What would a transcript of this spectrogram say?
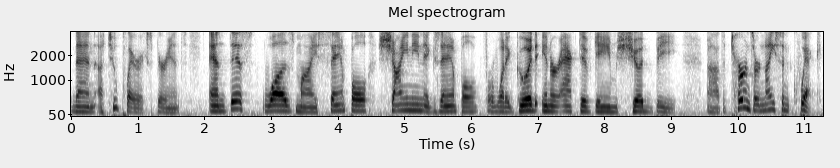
than a two player experience? And this was my sample, shining example for what a good interactive game should be. Uh, the turns are nice and quick.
